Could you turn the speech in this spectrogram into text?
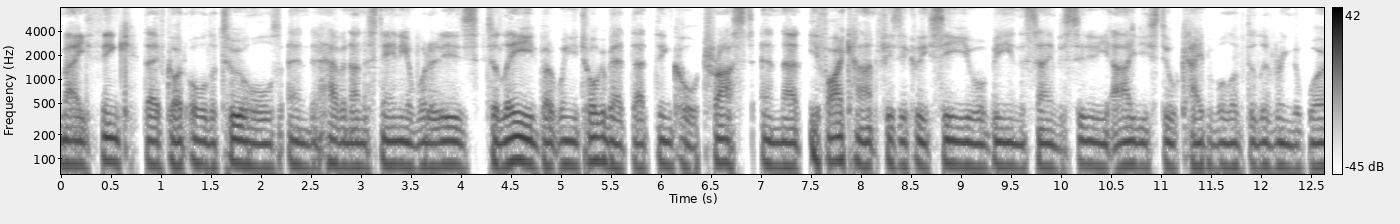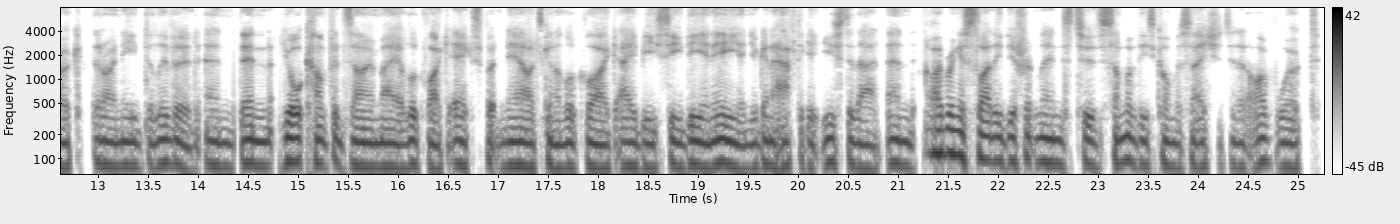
may think they've got all the tools and have an understanding of what it is to lead. But when you talk about that thing called trust and that if I can't physically see you or be in the same vicinity are you still capable of delivering the work that I need delivered? And then your comfort zone may have looked like X but now it's going to look like A B C D and E and you're going to have to get used to that. And I bring a slightly different lens to some of these conversations in that I've worked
